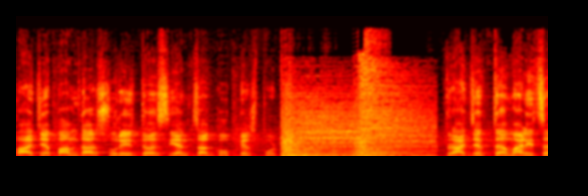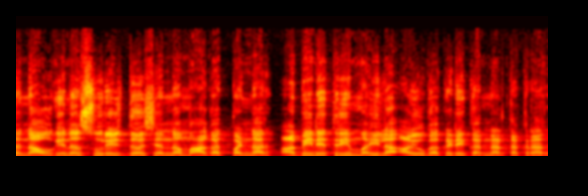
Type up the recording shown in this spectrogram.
भाजप आमदार सुरेश धस यांचा गोप्यस्फोट प्राजक्ता माळीचं नाव घेणं सुरेश दश यांना महागात पडणार. अभिनेत्री महिला आयोगाकडे करणार तक्रार.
